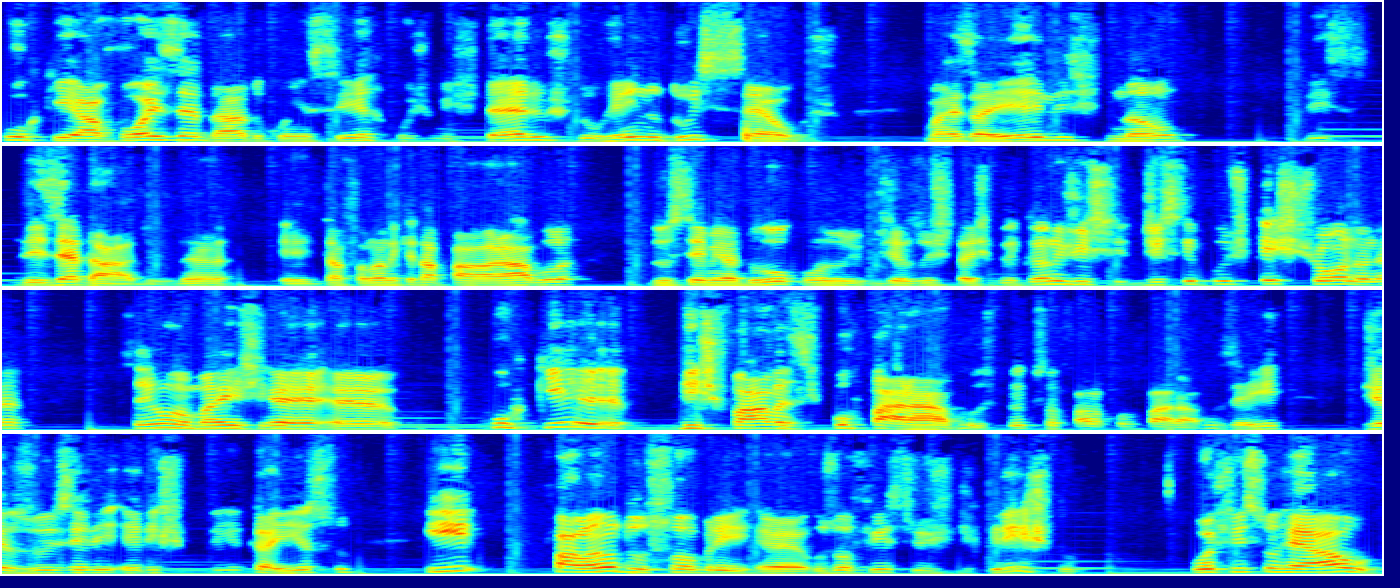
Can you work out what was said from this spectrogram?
Porque a vós é dado conhecer os mistérios do reino dos céus, mas a eles não lhes, lhes é dado. Né? Ele está falando aqui da parábola do semeador, quando Jesus está explicando, os discípulos questionam, né? Senhor, mas é, é, por que lhes falas por parábolas? Por que o senhor fala por parábolas? Aí Jesus ele, ele explica isso. E falando sobre é, os ofícios de Cristo, o ofício real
